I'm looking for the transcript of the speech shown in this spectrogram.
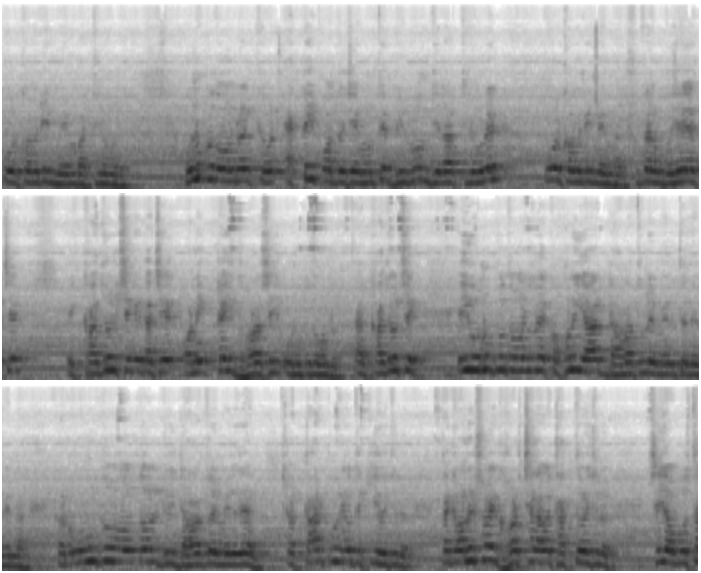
কোর কমিটির মেম্বার তৃণমূলের। অনুব্রত মণ্ডলের কেবল একটাই পদ রয়েছে, এর মধ্যে বীরভূম জেলার তৃণমূলের কোর কমিটির মেম্বার। সুতরাং বোঝা যাচ্ছে, এই কাজল শেখের কাছে অনেকটাই ধরা সেই অনুব্রত মণ্ডল। আর কাজল শেখ, এই অনুব্রত মণ্ডলে কখনোই আর ডানা তুলে মেলতে দেবেন না। কারণ অনুব্রত মণ্ডল যদি ডানা তুলে মেলে দেন কারণ তার পরিণতি কী হয়েছিল? তাকে অনেক সময় ঘর ছাড়া হয়ে থাকতে হয়েছিল। সেই অবস্থা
